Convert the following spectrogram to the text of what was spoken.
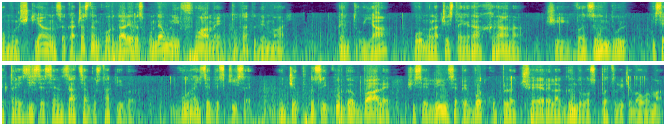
Omul știa însă că această încordare răspundea unei foame tot atât de mari. Pentru ea, omul acesta era hrana și, văzându-l, îi se trezise senzația gustativă. Gura îi se deschise, început să-i curgă bale și se linse pe bot cu plăcere la gândul ospățului ce va urma.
